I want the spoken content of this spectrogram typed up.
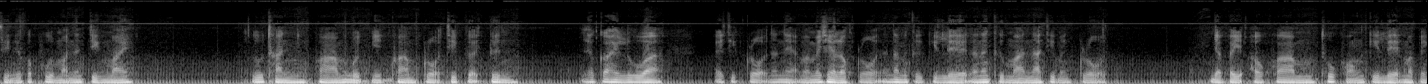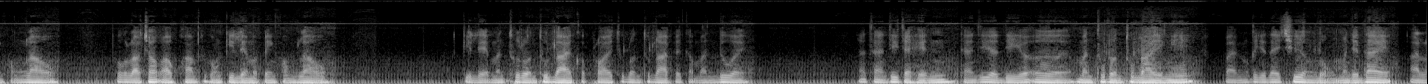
สิ่งที่เขาพูดมานั้นจริงไหมรู้ทันความหงุดหงิดความโกรธที่เกิดขึ้น แล้วก็ให้รู้ว่า อ้ที่โกรธนั้นเนี่ยมันไม่ใช่เราโกรธนั่นมันคือกิเลสอันนั้นคือมานะที่มันโกรธ อย่าไปเอาความทุกข์ของกิเลสมาเป็นของเรา พวกเราชอบเอาความทุกข์ของกิเลสมาเป็นของเรา กิเลสมันทุรนทุรายก็พลอยทุรนทุรายไปกับมันด้วยแทนที่จะเห็นแทนที่จะดีว่าเออ มันทุรนทุรายอย่างนี้ไปมันก็จะได้เชื่องลง มันจะได้อาร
